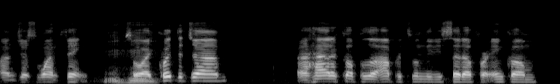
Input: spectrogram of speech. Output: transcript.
on just one thing. So I Mhm. quit the job. I had a couple of opportunities set up for income,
